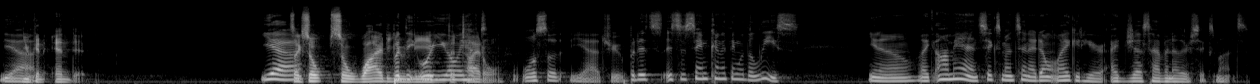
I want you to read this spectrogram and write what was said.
yeah, You can end it. Yeah. It's like so so why do you the, need you the title? to, well, so yeah, true. But it's it's the same kind of thing with a lease. You know, like oh man, six months in, I don't like it here. I just have another six months.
